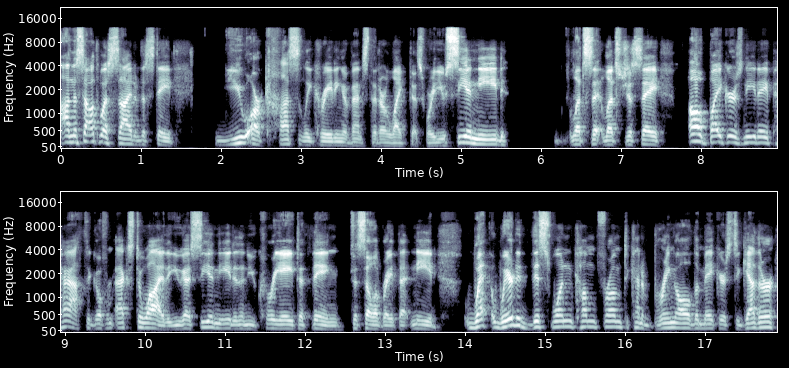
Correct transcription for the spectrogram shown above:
On the southwest side of the state, you are constantly creating events that are like this where you see a need let's say let's just say oh bikers need a path to go from x to y that you guys see a need and then you create a thing to celebrate that need. Where, where did this one come from to kind of bring all the makers together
